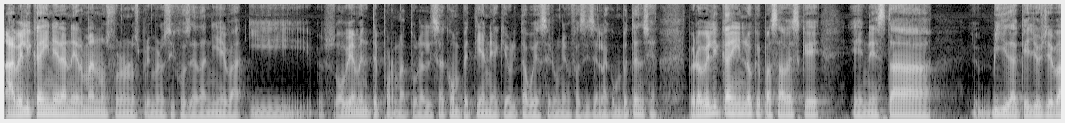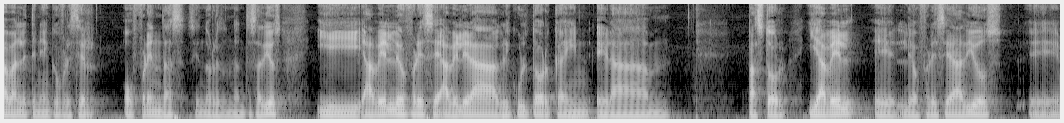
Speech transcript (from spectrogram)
Abel y Caín eran hermanos, fueron los primeros hijos de Adán y Eva y pues, obviamente por naturaleza competían y aquí ahorita voy a hacer un énfasis en la competencia. Pero Abel y Caín lo que pasaba es que en esta vida que ellos llevaban le tenían que ofrecer ofrendas, siendo redundantes a Dios. Y Abel le ofrece, Abel era agricultor, Caín era mm, pastor, y Abel eh, le ofrece a Dios, eh,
